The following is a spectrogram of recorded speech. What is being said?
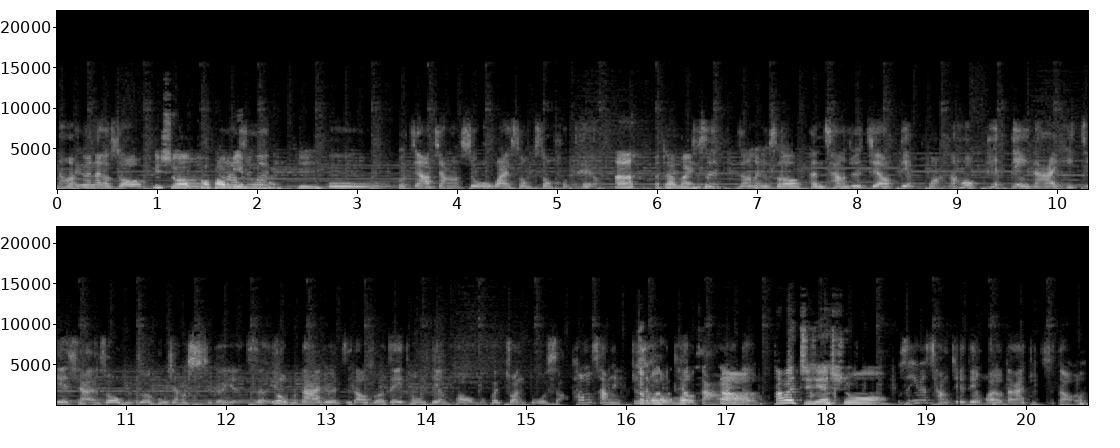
然后因为那个时候，你说嗯泡泡面吗？还是不，我今天要讲的是我外送送 hotel。啊？那他买就是？你知道那个时候很长，就是接到电话，然后电电影大家一接起来的时候，我们就会互相使个眼色，因为我们大家就会知道说这一通电话我们会赚多少。通常就是 hotel 打来的，？他会直接说，不是因为常接电话，就大概就知道了。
